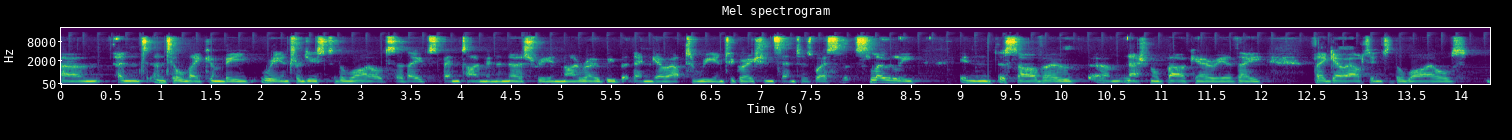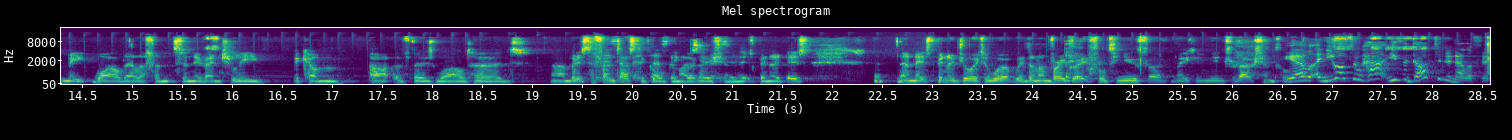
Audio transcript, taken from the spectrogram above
um, and until they can be reintroduced to the wild. So they spend time in a nursery in Nairobi, but then go out to reintegration centres where slowly in the Tsavo um, National Park area they they go out into the wild, meet wild elephants, and eventually become part of those wild herds. Um, but it's a, it fantastic, fantastic organisation. It's been a, it's and it's been a joy to work with, and I'm very grateful to you for making the introduction. For yeah, well, and you also have you've adopted an elephant.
